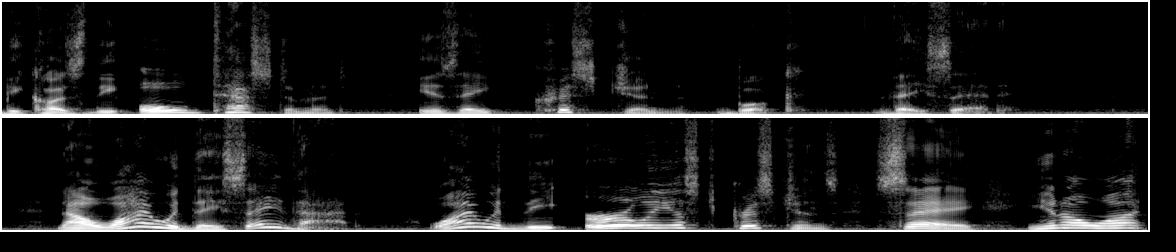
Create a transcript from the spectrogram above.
Because the Old Testament is a Christian book, they said. Now, why would they say that? Why would the earliest Christians say, you know what?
